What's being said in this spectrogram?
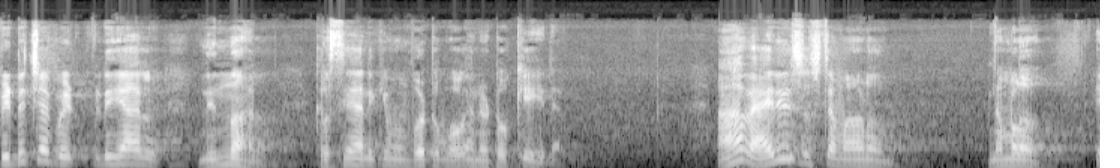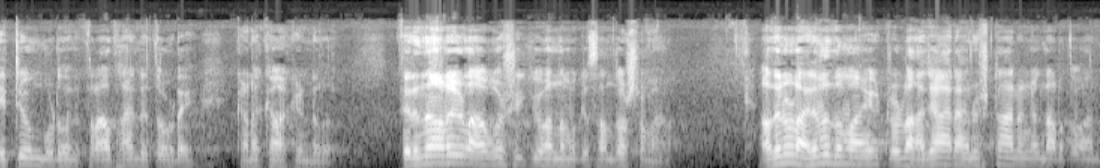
പിടിച്ച പിടിയാൽ നിന്നാൽ ക്രിസ്ത്യാനിക്ക് മുമ്പോട്ട് പോകാനായിട്ട് ഒക്കെയില്ല. ആ വാല്യൂ സിസ്റ്റമാണ് നമ്മൾ ഏറ്റവും കൂടുതൽ പ്രാധാന്യത്തോടെ കണക്കാക്കേണ്ടത്. പെരുന്നാളുകൾ ആഘോഷിക്കുവാൻ നമുക്ക് സന്തോഷമാണ്. അതിനോടനുബന്ധമായിട്ടുള്ള ആചാര അനുഷ്ഠാനങ്ങൾ നടത്തുവാൻ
